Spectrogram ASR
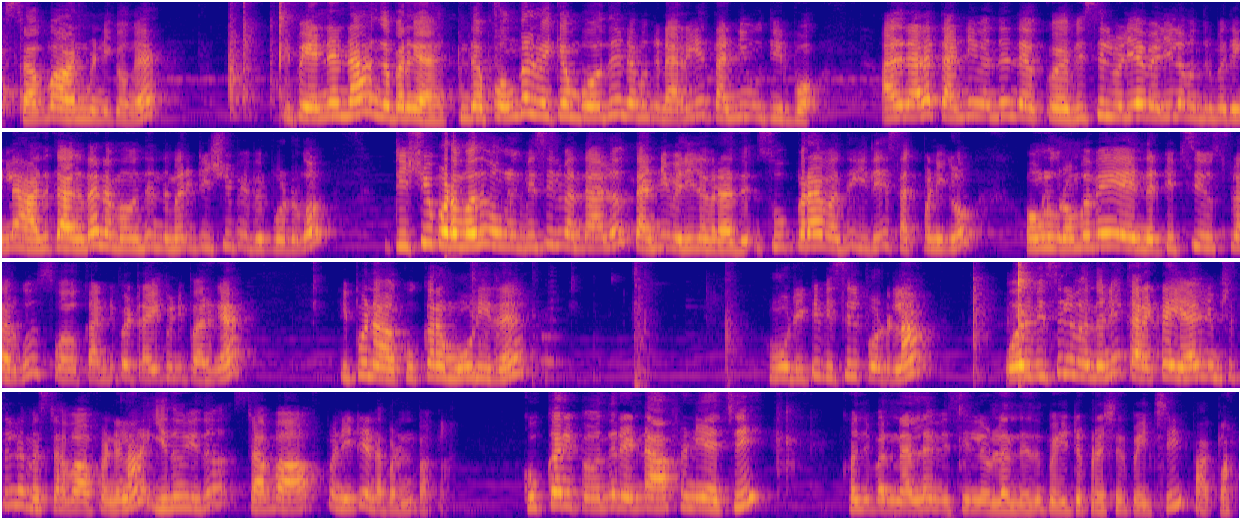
ஸ்டவ் ஆன் பண்ணிக்கோங்க. இப்போ என்னென்னா அங்கே பாருங்கள் இந்த பொங்கல் வைக்கும்போது நமக்கு நிறைய தண்ணி ஊற்றிருப்போம் அதனால தண்ணி வந்து இந்த விசில் வழியாக வெளியில் வந்துடும் பார்த்தீங்களா அதுக்காக தான் நம்ம வந்து இந்த மாதிரி டிஷ்யூ பேப்பர் போட்டிருக்கோம். டிஷ்யூ போடும்போது உங்களுக்கு விசில் வந்தாலும் தண்ணி வெளியில் வராது. சூப்பராக வந்து இதே சக் பண்ணிக்கணும் உங்களுக்கு ரொம்பவே இந்த டிப்ஸ் யூஸ்ஃபுல்லாக இருக்கும். ஸோ கண்டிப்பாக ட்ரை பண்ணி பாருங்கள் இப்போ நான் குக்கரை மூடிடுறேன். மூடிட்டு விசில் போட்டுடலாம். ஒரு விசில் வந்தோடனே கரெக்டாக ஏழு நிமிஷத்தில் நம்ம ஸ்டவ் ஆஃப் பண்ணலாம். இதுவும் இதுவும் ஸ்டவ் ஆஃப் பண்ணிவிட்டு என்ன பண்ணுன்னு பார்க்கலாம். குக்கர் இப்போ வந்து ரெண்டு ஆஃப் பண்ணியாச்சு. கொஞ்சம் பாருங்க நல்ல விசில் உள்ள இந்த இது போயிட்டு ப்ரெஷர் போயிடுச்சு பார்க்கலாம்.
